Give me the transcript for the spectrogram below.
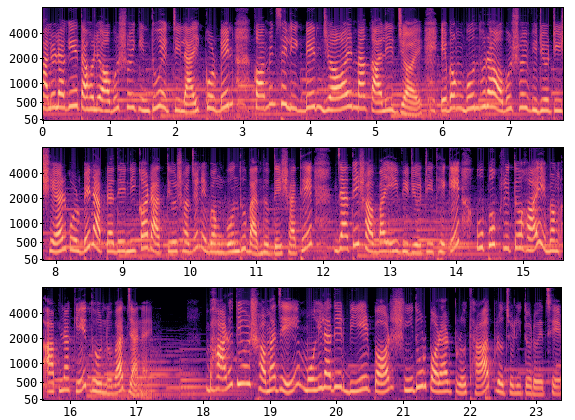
ভালো লাগে তাহলে অবশ্যই কিন্তু একটি লাইক করবেন, কমেন্টসে লিখবেন, জয় মা কালীর জয়। এবং বন্ধুরা অবশ্যই ভিডিওটি শেয়ার করবেন আপনাদের নিকট আত্মীয় স্বজন এবং বন্ধু বান্ধবদের সাথে, যাতে সবাই এই ভিডিওটি থেকে উপকৃত হয় এবং আপনাকে ধন্যবাদ জানায়। ভারতীয় সমাজে মহিলাদের বিয়ের পর সিঁদুর পরার প্রথা প্রচলিত রয়েছে।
